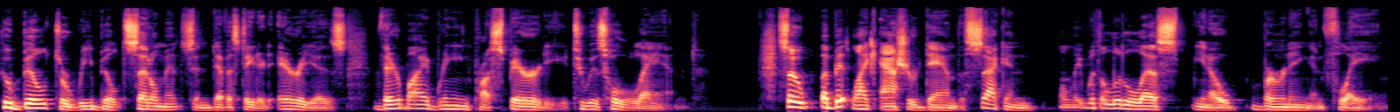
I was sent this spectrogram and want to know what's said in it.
who built or rebuilt settlements in devastated areas, thereby bringing prosperity to his whole land. So, a bit like Ashur Dan II, only with a little less, you know, burning and flaying.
